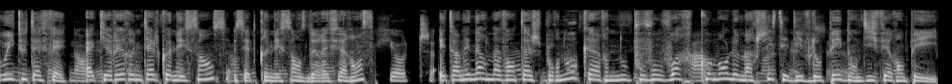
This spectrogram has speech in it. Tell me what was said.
oui, tout à fait. Acquérir une telle connaissance, cette connaissance de référence, est un énorme avantage pour nous car nous pouvons voir comment le marché s'est développé dans différents pays.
